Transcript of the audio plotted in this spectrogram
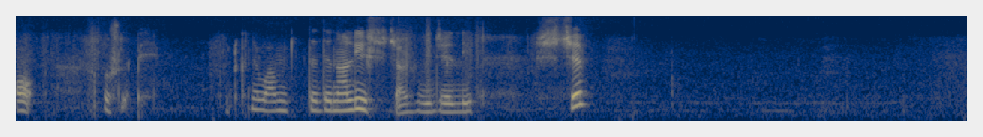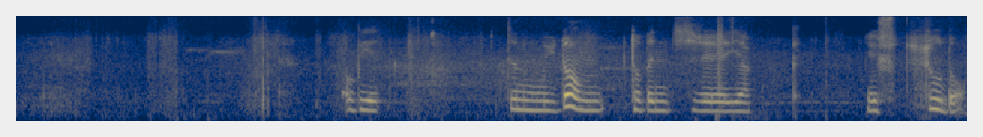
O, już lepiej. Utknęłam wtedy na liściach, widzieliście? Obie ten mój dom to będzie jak jakieś cudo.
